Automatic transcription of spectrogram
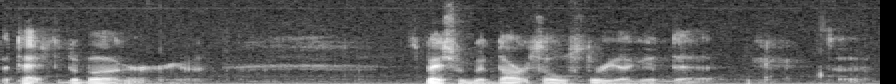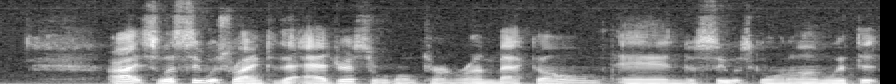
attach the debugger. Especially with Dark Souls 3, I get that. So, Alright, so let's see what's writing to the address. So we're going to turn run back on and just see what's going on with it.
